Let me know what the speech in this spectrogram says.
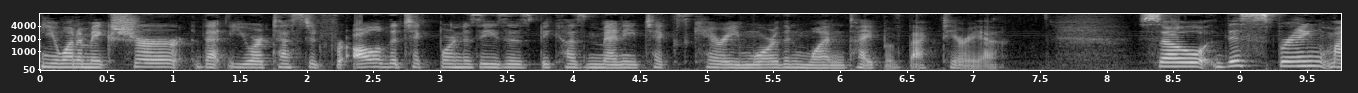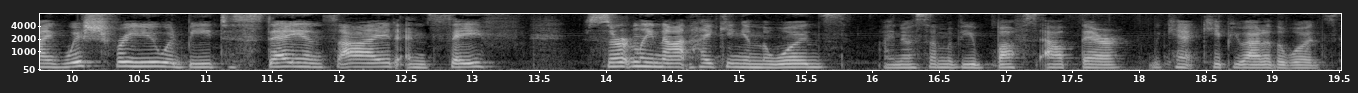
You want to make sure that you are tested for all of the tick-borne diseases because many ticks carry more than one type of bacteria. So this spring, my wish for you would be to stay inside and safe, certainly not hiking in the woods. I know some of you buffs out there, we can't keep you out of the woods.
